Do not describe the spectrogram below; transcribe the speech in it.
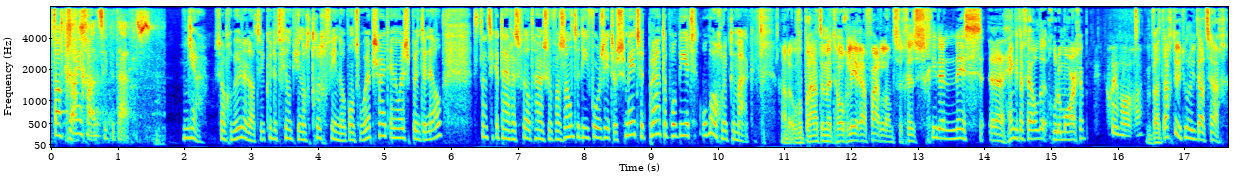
Dank u wel, staatssecretaris. Ja, zo gebeurde dat. U kunt het filmpje nog terugvinden op onze website nos.nl. Staatssecretaris Veldhuizen van Zanten die voorzitter Smeets het praten probeert onmogelijk te maken. We gaan over praten met hoogleraar Vaderlandse Geschiedenis uh, Henk de Velde. Goedemorgen. Goedemorgen. Wat dacht u toen u dat zag?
